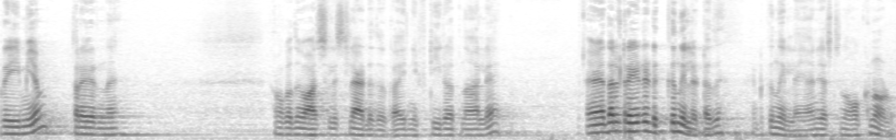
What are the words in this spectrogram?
പ്രീമിയം. എത്ര വരുന്നത് നമുക്കൊന്ന് വാച്ച് ലിസ്റ്റിൽ ആഡ് ചെയ്ത് വെക്കാം. നിഫ്റ്റി ഇരുപത്തിനാല്. ഏതായാലും ട്രേഡ് എടുക്കുന്നില്ല കേട്ടോ ഇത്. എടുക്കുന്നില്ല. ഞാൻ ജസ്റ്റ് നോക്കണുള്ളൂ.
